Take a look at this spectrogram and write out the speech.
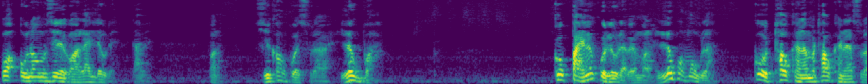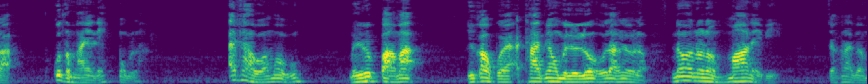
ဟိုကအုံတော်မစေးတဲ့ကောင်လိုက်လှုပ်တယ်ဒါပဲဟုတ်လားရေကောက်ပွဲဆိုတာလှုပ်ပါကိုပိုင်လို့ကိုလှုပ်တာပဲမဟုတ်လားလှုပ်ပါမဟုတ်လားကိုထောက်ခံလားမထောက်ခံလားဆိုတာကိုသမိုင်းလေမဟုတ်လားအဲ့ဒါဘာမဟုတ်ဘူးမင်းတို့ပါမရေကောက်ပွဲအထားပြောင်းမလို့လို့ဟိုသားမျိုးလို့ no no no မှားနေပြီကျွန်တော်ခဏပြော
